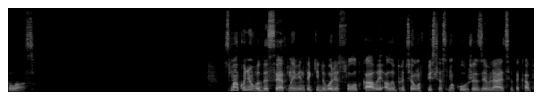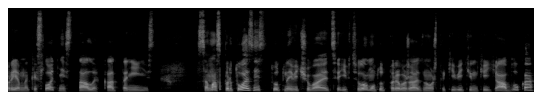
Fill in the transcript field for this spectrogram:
Клас. Смак у нього десертний, він такий доволі солодкавий, але при цьому в післясмаку вже з'являється така приємна кислотність та легка танінність. Сама спиртуозність тут не відчувається, і в цілому тут переважають знову ж таки відтінки яблука,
